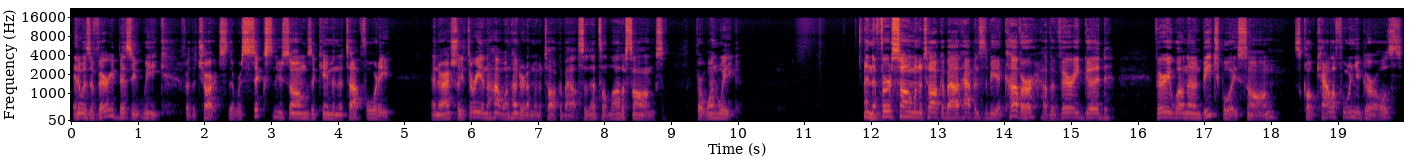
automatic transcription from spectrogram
And it was a very busy week for the charts. There were six new songs that came in the top 40 and there are actually three in the Hot 100 I'm going to talk about. So that's a lot of songs for one week. And the first song I'm going to talk about happens to be a cover of a very good, very well known Beach Boys song. It's called California Girls.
